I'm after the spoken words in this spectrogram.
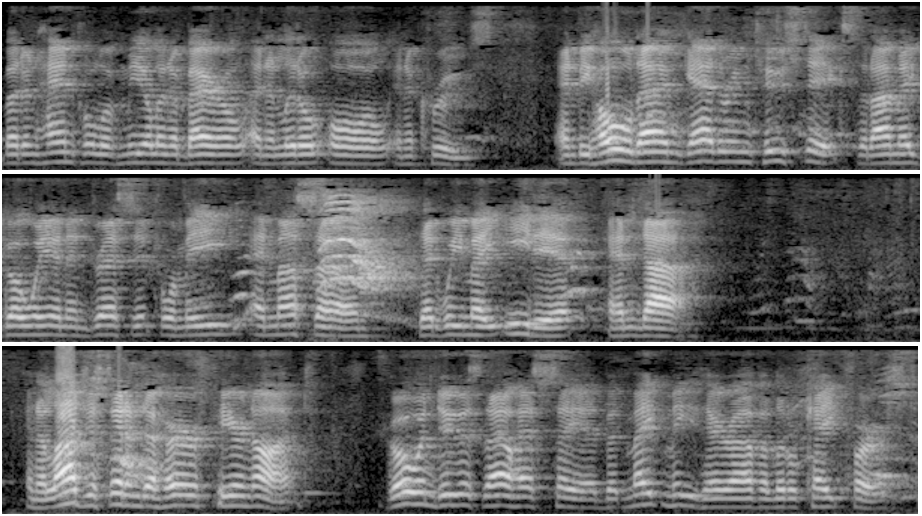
but an handful of meal in a barrel, and a little oil in a cruse. And behold, I am gathering two sticks, that I may go in and dress it for me and my son, that we may eat it and die. And Elijah said unto her, Fear not. Go and do as thou hast said, but make me thereof a little cake first,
